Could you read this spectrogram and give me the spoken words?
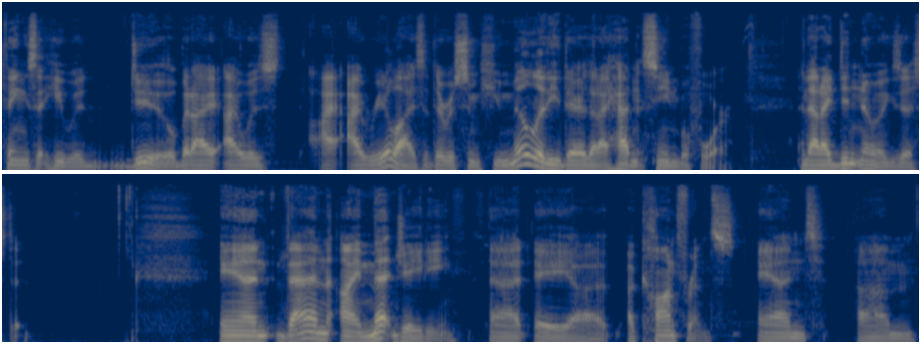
things that he would do, but I, I was I, I realized that there was some humility there that I hadn't seen before and that I didn't know existed. And then I met JD at a, uh, a conference, and um,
